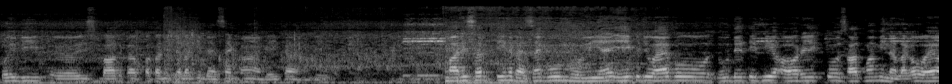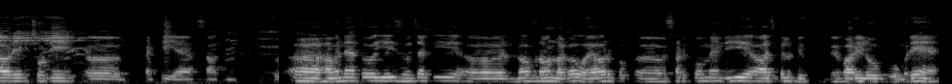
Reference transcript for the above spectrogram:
कोई भी इस बात का पता नहीं चला कि भैंसें कहाँ गई कहाँ गई। हमारी सर तीन भैंसें गुम हुई हैं। एक जो है वो दूध देती थी और एक को सातवां महीना लगा हुआ है और एक छोटी कट्टी है साथ में। हमने तो यही सोचा कि लॉकडाउन लगा हुआ है और सड़कों में भी आजकल व्यापारी लोग घूम रहे हैं।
